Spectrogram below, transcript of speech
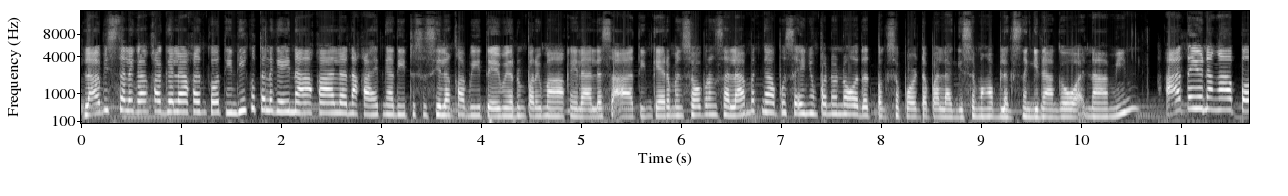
Labis talaga ang kagalakan ko at hindi ko talaga inaakala na kahit nga dito sa Silang Cavite ay meron pa rin makakilala sa atin. Kaya naman sobrang salamat nga po sa inyong panonood at pagsuporta palagi sa mga vlogs na ginagawa namin. At ayun na nga po,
